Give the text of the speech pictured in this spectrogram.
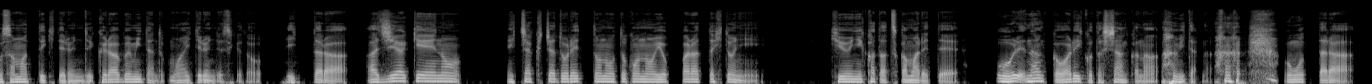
収まってきてるんで、クラブみたいなとこも空いてるんですけど、行ったら、アジア系のめちゃくちゃドレッドの男の酔っ払った人に、急に肩掴まれて、俺なんか悪いことしたんかなみたいな 思ったら、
